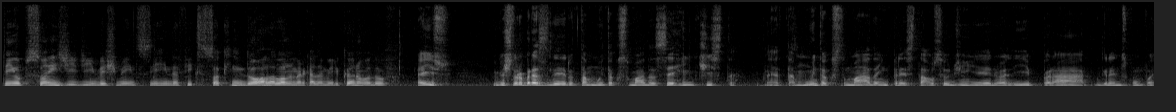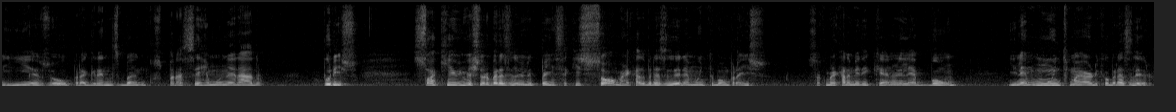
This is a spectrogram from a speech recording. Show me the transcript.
Tem opções de, de investimentos em renda fixa, só que em dólar lá no mercado americano, Rodolfo? É isso. O investidor brasileiro está muito acostumado a ser rentista, está né? Tá muito acostumado a emprestar o seu dinheiro ali para grandes companhias ou para grandes bancos para ser remunerado por isso. Só que o investidor brasileiro ele pensa que só o mercado brasileiro é muito bom para isso. Só que o mercado americano ele é bom e ele é muito maior do que o brasileiro,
